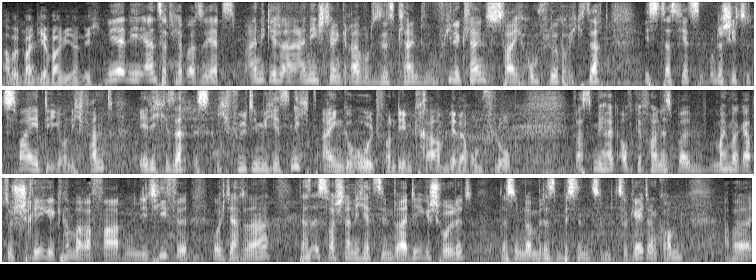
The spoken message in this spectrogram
aber bei dir war wieder nicht. Nee, nee ernsthaft. Ich habe also jetzt einige, an einigen Stellen, gerade wo dieses kleine, wo viele Kleinzeichen rumflog, habe ich gesagt, ist das jetzt ein Unterschied zu 2D? Und ich fand, ehrlich gesagt, es, ich fühlte mich jetzt nicht eingeholt von dem Kram, der da rumflog. Was mir halt aufgefallen ist, bei, manchmal gab es so schräge Kamerafahrten in die Tiefe, wo ich dachte, na, das ist wahrscheinlich jetzt dem 3D geschuldet, dass, damit das ein bisschen zum, zur Geltung kommt. Aber äh,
